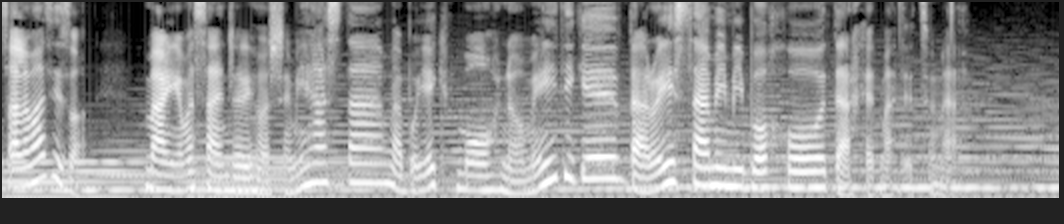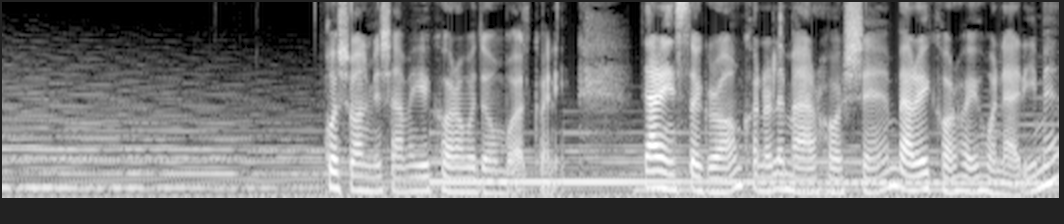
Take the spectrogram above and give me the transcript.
سلام عزیزان. مریم سنجری هاشمی هستم و با یک ماهنامه دیگه برای صمیمی با خود در خدمتتونم. خوشحال میشم اگه کارامو دنبال کنید در اینستاگرام کانال مرهاشم برای کارهای هنریمه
